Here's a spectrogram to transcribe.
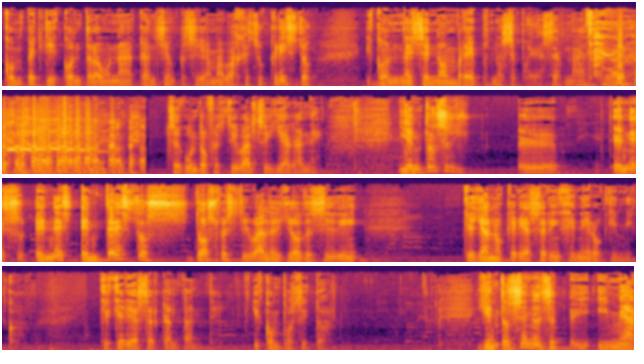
competí contra una canción que se llamaba Jesucristo. Y con ese nombre pues no se puede hacer nada. Segundo festival sí ya gané. Y entonces, eh, en eso, en es- entre estos dos festivales yo decidí que ya no quería ser ingeniero químico, que quería ser cantante y compositor. Y entonces en el, y, y me,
